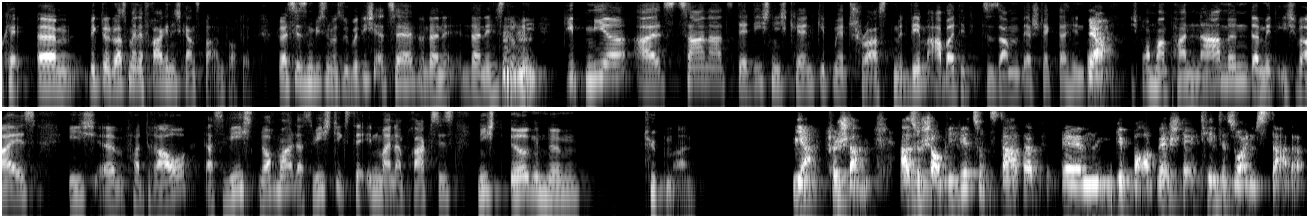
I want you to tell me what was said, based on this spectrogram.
Okay, ähm, Victor, du hast meine Frage nicht ganz beantwortet. Du hast jetzt ein bisschen was über dich erzählt und deine, deine Historie. Mhm. Gib mir als Zahnarzt, der dich nicht kennt, gib mir Trust. Mit wem arbeitet ihr zusammen? Wer steckt dahinter? Ja. Ich brauche mal ein paar Namen, damit ich weiß, ich äh, vertraue das nochmal, das Wichtigste in meiner Praxis, nicht irgendeinem Typen an. Ja, verstanden. Also schau, wie wird so ein Startup ähm, gebaut? Wer steckt hinter so einem Startup?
